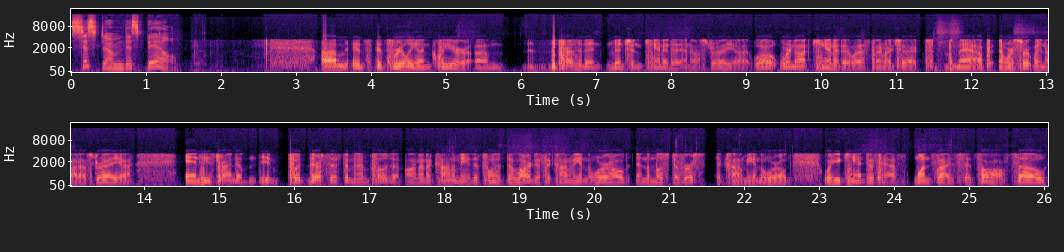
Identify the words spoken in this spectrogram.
system, this bill? Um, it's it's really unclear. Um, the president mentioned Canada and Australia. Well, we're not Canada last time I checked the map, and we're certainly not Australia. And he's trying to put their system and impose it on an economy that's one of the largest economy in the world and the most diverse economy in the world, where you can't just have one size fits all. So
